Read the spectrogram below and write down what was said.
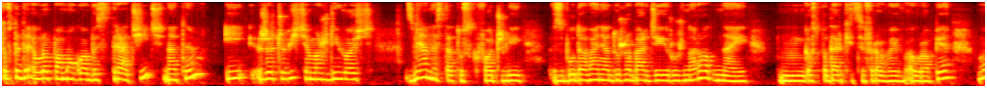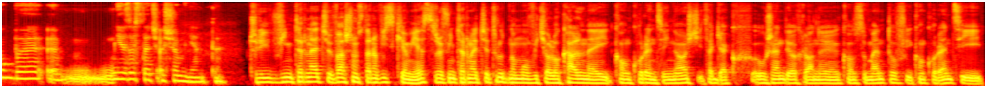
to wtedy Europa mogłaby stracić na tym i rzeczywiście możliwość zmiany status quo, czyli zbudowania dużo bardziej różnorodnej mm, gospodarki cyfrowej w Europie, mógłby nie zostać osiągnięty. Czyli w internecie, waszym stanowiskiem jest, że w internecie trudno mówić o lokalnej konkurencyjności, tak jak urzędy ochrony konsumentów i konkurencji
